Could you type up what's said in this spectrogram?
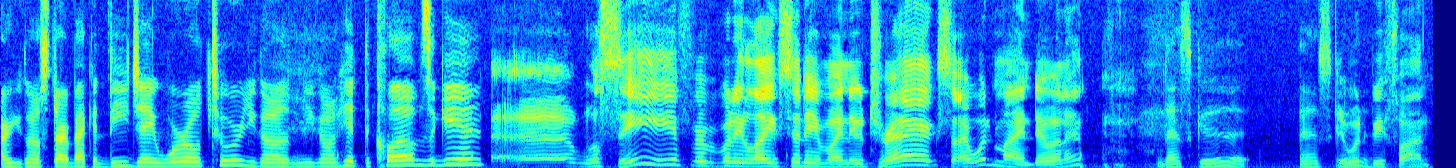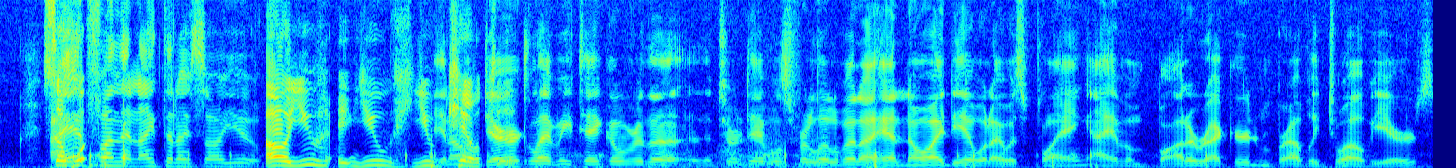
Are you gonna start back a DJ World Tour? You gonna you gonna hit the clubs again? Uh, we'll see if everybody likes any of my new tracks. I wouldn't mind doing it. That's good. That's good. It would be fun. So I had fun that night that I saw you. Oh, you you you, You know, killed Derek it. let me take over the, the turntables for a little bit. I had no idea what I was playing. I haven't bought a record in probably 12 years.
